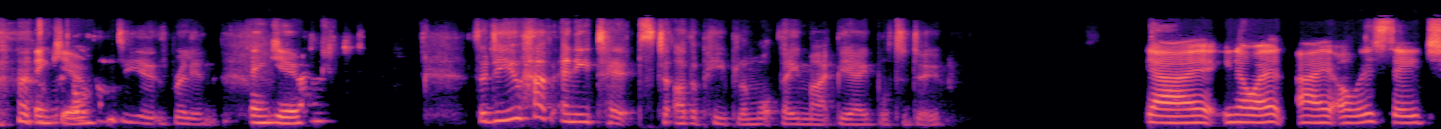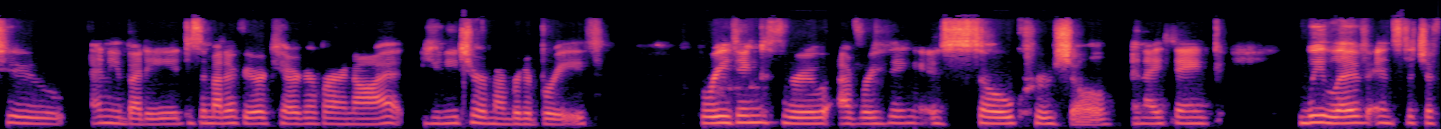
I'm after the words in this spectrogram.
Thank you. to you. It's brilliant. Thank you. Um, so, do you have any tips to other people and what they might be able to do? Yeah, you know what? I always say to anybody, it doesn't matter if you're a caregiver or not, you need to remember to breathe. Breathing through everything is so crucial. And I think we live in such a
